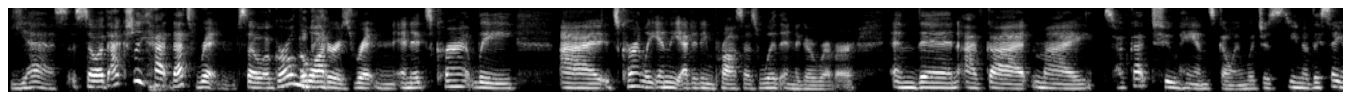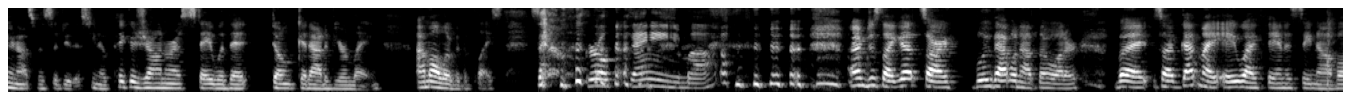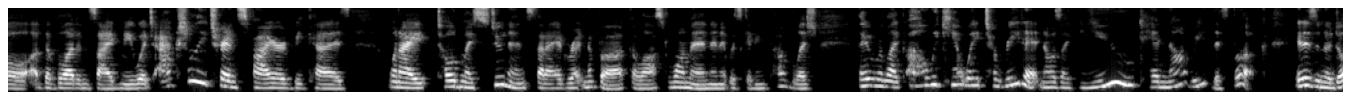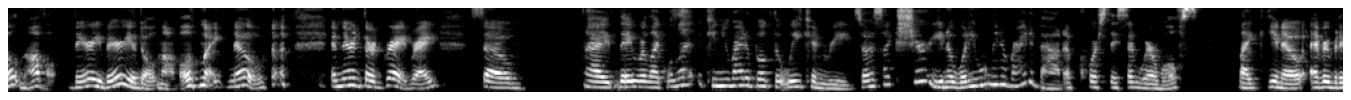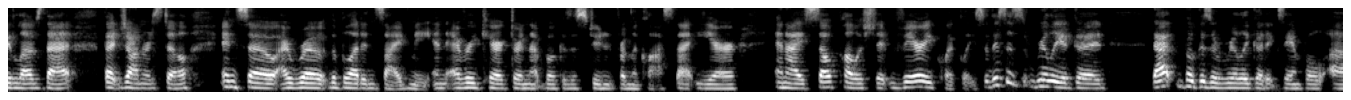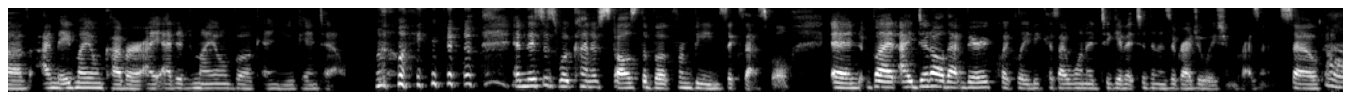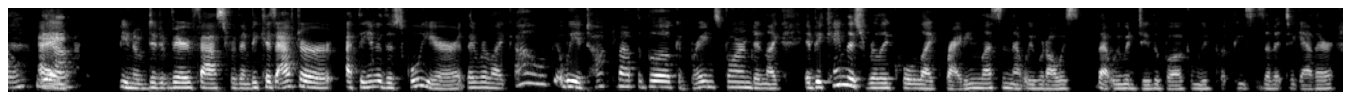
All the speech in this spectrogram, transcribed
Yes. So I've actually had that's written. So A Girl in the okay. Water is written and it's currently I, it's currently in the editing process with Indigo River. And then I've got my, so I've got two hands going, which is, you know, they say you're not supposed to do this. You know, pick a genre, stay with it, don't get out of your lane. I'm all over the place. So, girl, same. I'm just like, oh, sorry, blew that one out the water. But so I've got my AY fantasy novel, uh, The Blood Inside Me, which actually transpired because when I told my students that I had written a book, A Lost Woman, and it was getting published, they were like, Oh, we can't wait to read it. And I was like, You cannot read this book. It is an adult novel, very, very adult novel. like, no. and they're in third grade, right? So I, they were like, well, let, can you write a book that we can read? So I was like, sure. You know, what do you want me to write about? Of course, they said werewolves. Like, you know, everybody loves that that genre still. And so I wrote The Blood Inside Me, and every character in that book is a student from the class that year. And I self-published it very quickly. So this is really a good that book is a really good example of I made my own cover, I edited my own book, and you can tell. and this is what kind of stalls the book from being successful. And but I did all that very quickly because I wanted to give it to them as a graduation present. So oh, yeah. I you know did it very fast for them because after at the end of the school year they were like oh we had talked about the book and brainstormed and like it became this really cool like writing lesson that we would always that we would do the book and we'd put pieces of it together.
